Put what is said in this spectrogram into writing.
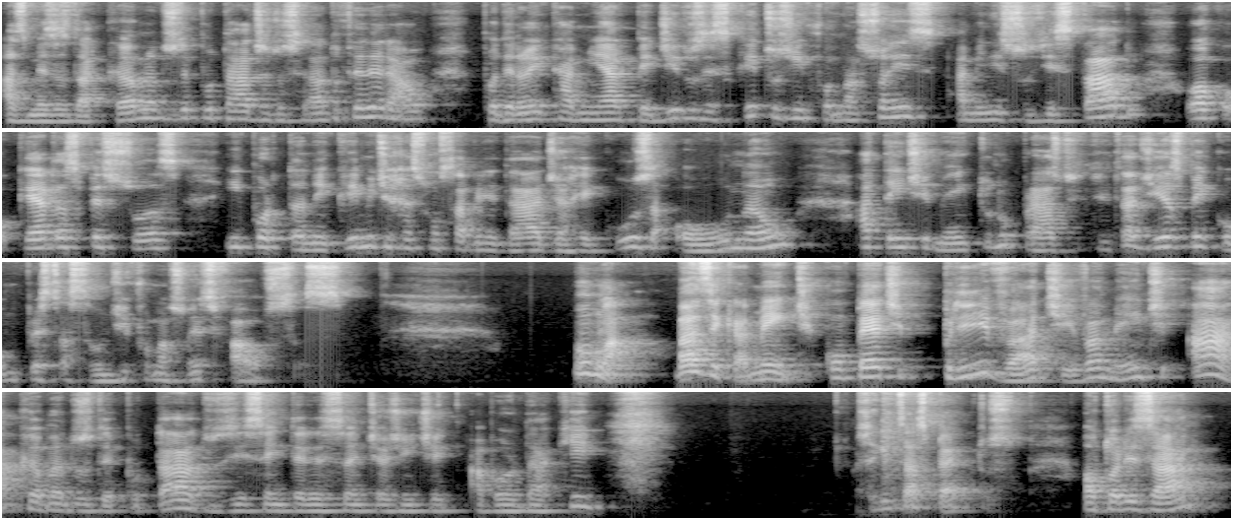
As mesas da Câmara dos Deputados e do Senado Federal poderão encaminhar pedidos escritos de informações a ministros de Estado ou a qualquer das pessoas importando em crime de responsabilidade a recusa ou não atendimento no prazo de 30 dias, bem como prestação de informações falsas. Vamos lá. Basicamente, compete privativamente à Câmara dos Deputados, isso é interessante a gente abordar aqui, os seguintes aspectos: autorizar,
